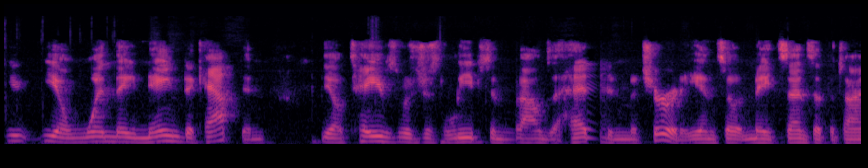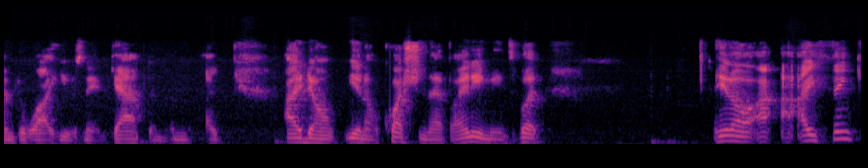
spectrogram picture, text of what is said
you, you know, when they named a captain, you know, Toews was just leaps and bounds ahead in maturity. And so it made sense at the time to why he was named captain. And I, I don't, you know, question that by any means. But, you know, I, I think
